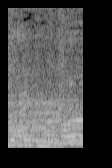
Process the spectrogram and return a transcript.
like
